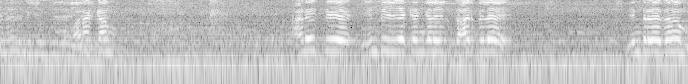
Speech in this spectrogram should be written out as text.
வணக்கம். அனைத்து இந்து இயக்கங்களின் சார்பிலே இன்றைய தினம்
